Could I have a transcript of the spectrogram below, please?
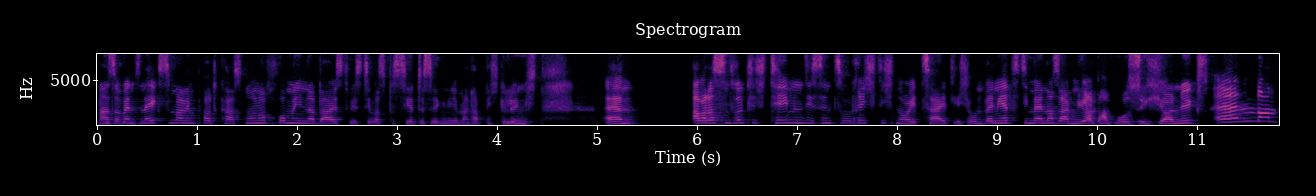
Also wenn das nächste Mal im Podcast nur noch Romina da ist, wisst ihr, was passiert ist. Irgendjemand hat mich gelüncht. Ähm, aber das sind wirklich Themen, die sind so richtig neuzeitlich. Und wenn jetzt die Männer sagen, ja, da muss ich ja nichts ändern,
